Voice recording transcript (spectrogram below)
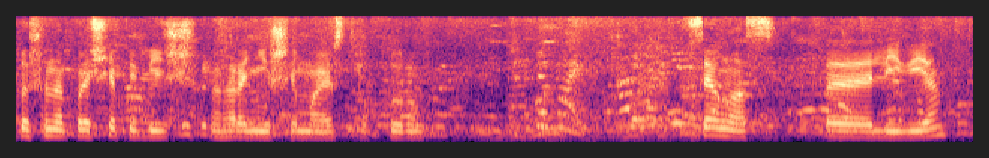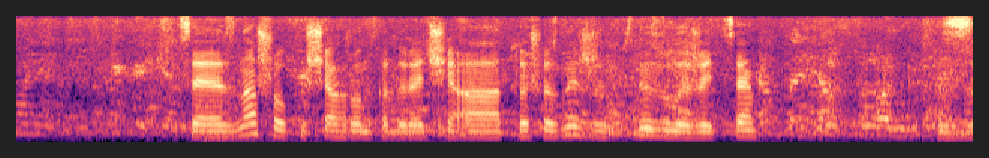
Той, що на прищепі більш граніший має структуру. Це в нас е, лівія. Це з нашого куща гронка, до речі, а той, що знизу, знизу лежить, це з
